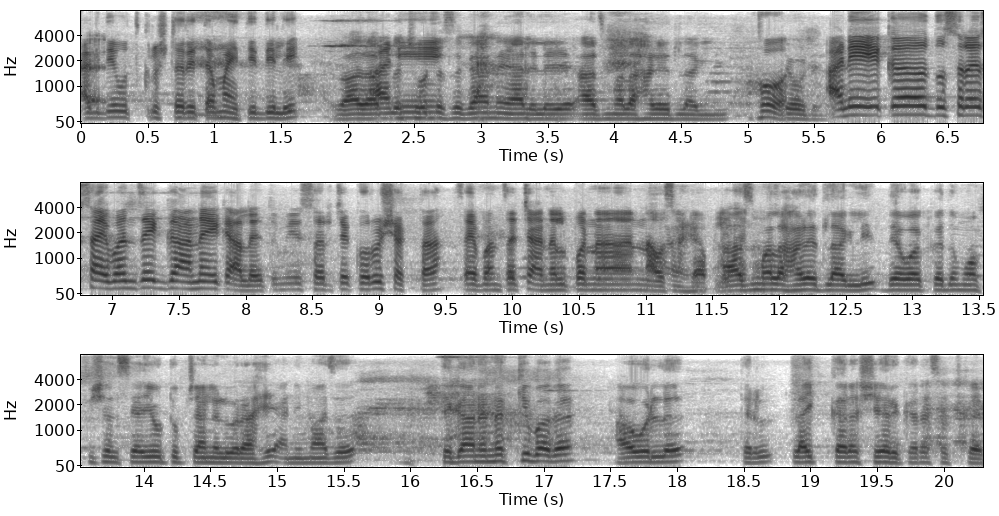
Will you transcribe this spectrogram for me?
अगदी उत्कृष्टरित्या माहिती दिली. आणि- गाणं आलेलं आज मला हळद लागली. हो. आणि एक दुसरं साहेबांचं एक गाणं एक आलंय तुम्ही सर्च करू शकता. साहेबांचं चॅनल पण नाव सांगा आपलं आज मला हळद लागली. देवा कदम ऑफिशियल्स या युट्यूब चॅनलवर आहे आणि माझं ते गाणं नक्की बघा. आवडलं. तर लाईक करा शेअर करा सबस्क्राईब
